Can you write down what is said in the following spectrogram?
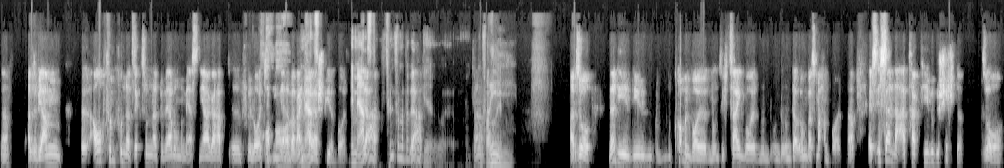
Ne? Also wir haben äh, auch 500, 600 Bewerbungen im ersten Jahr gehabt äh, für Leute, die oh, gerne bei Rheinfeier spielen wollen. Im Ernst? Ja. 500 Bewerbungen? Ja. ja. Also, ne, die, die kommen wollten und sich zeigen wollten und, und, und da irgendwas machen wollten. Ne? Es ist halt eine attraktive Geschichte. So.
